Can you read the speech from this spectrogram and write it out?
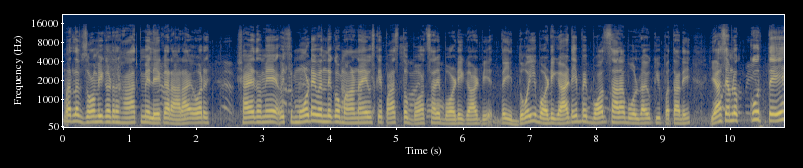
मतलब जोम्बी कटर हाथ में लेकर आ रहा है और शायद हमें इस मोटे बंदे को मारना है, उसके पास तो बहुत सारे बॉडी गार्ड भी है। नहीं, दो ही बॉडी गार्ड है भाई बहुत सारा बोल रहा हूँ कि पता नहीं। यहाँ से हम लोग कूदते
